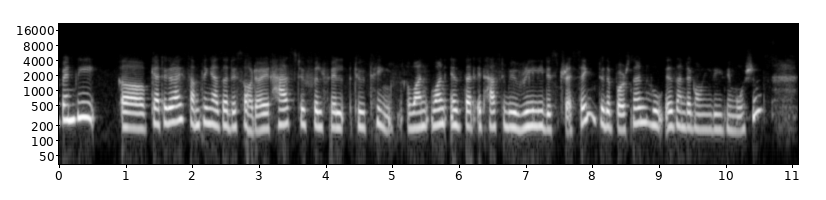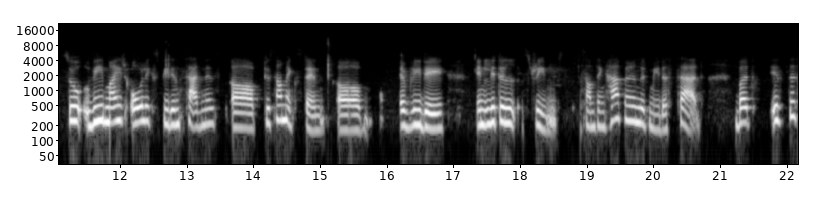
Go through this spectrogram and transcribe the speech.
when we uh, categorize something as a disorder, it has to fulfill two things. One, one is that it has to be really distressing to the person who is undergoing these emotions. So we might all experience sadness uh, to some extent um, every day in little streams. Something happened, it made us sad. But is this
